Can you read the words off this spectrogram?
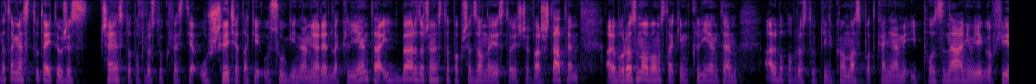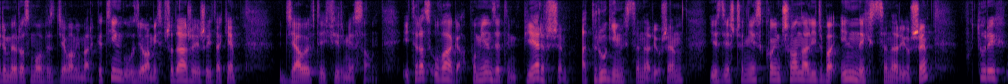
Natomiast tutaj to już jest często po prostu kwestia uszycia takiej usługi na miarę dla klienta i bardzo często poprzedzone jest to jeszcze warsztatem, albo rozmową z takim klientem, albo po prostu kilkoma spotkaniami i poznaniu jego firmy, rozmowy z działami marketingu, z działami sprzedaży, jeżeli takie działy w tej firmie są. I teraz uwaga, pomiędzy tym pierwszym a drugim scenariuszem jest jeszcze nieskończona liczba innych scenariuszy, w których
